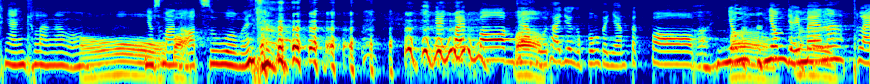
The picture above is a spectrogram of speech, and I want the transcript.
ឆ្ងាញ់ខ្លាំងណាស់ហ្មងអូខ្ញុំស្មានតែអត់សួរមែនឆ្ងាញ់បែបប៉មចាបាទព្រោះថាយើងកំពុងតែញ៉ាំទឹកប៉មខ្ញុំបាទខ្ញុំនិយាយមែនណាហ្នឹងហើយផ្លែ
